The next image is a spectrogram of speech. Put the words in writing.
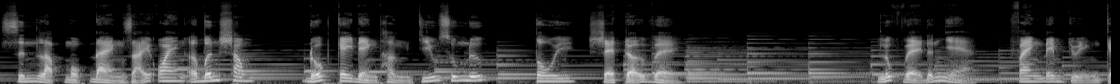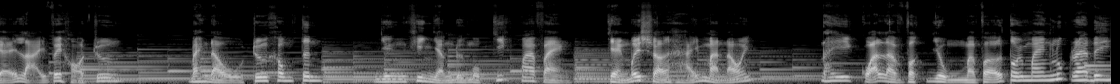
xin lập một đàn giải oan ở bến sông, đốt cây đèn thần chiếu xuống nước, tôi sẽ trở về. Lúc về đến nhà, Phan đem chuyện kể lại với họ Trương. Ban đầu Trương không tin, nhưng khi nhận được một chiếc hoa vàng, chàng mới sợ hãi mà nói đây quả là vật dùng mà vợ tôi mang lúc ra đi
